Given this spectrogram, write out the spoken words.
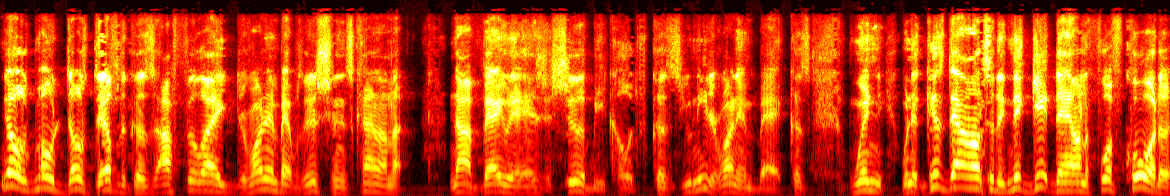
No, no, those definitely because I feel like the running back position is kind of not, not valued as it should be, coach. Because you need a running back. Because when when it gets down to the get down the fourth quarter,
